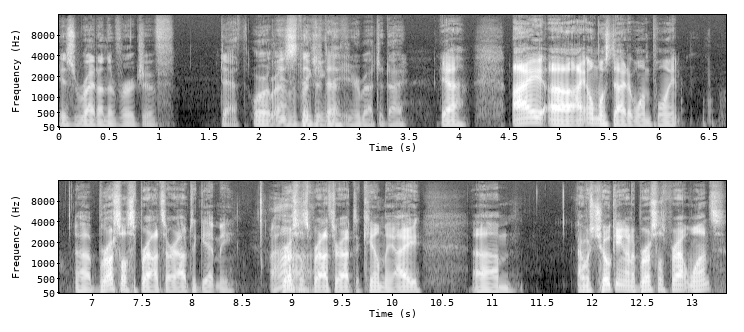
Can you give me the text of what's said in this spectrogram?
is right on the verge of death, or at Right least the verge of thinking that you're about to die. Yeah, I uh, I almost died at one point. Uh, Brussels sprouts are out to get me. Brussels Ah. sprouts are out to kill me. I um, I was choking on a Brussels sprout once,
